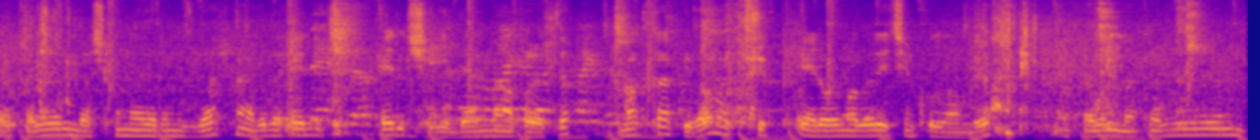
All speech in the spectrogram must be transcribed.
Bakalım başka nelerimiz var. Ha bu da el, el şeyi delme aparatı. Matkap gibi ama küçük el oymaları için kullanılıyor. Bakalım bakalım.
